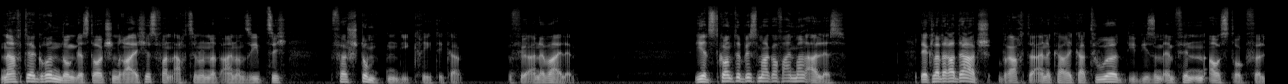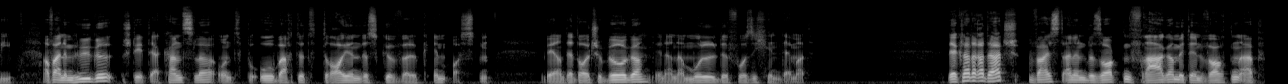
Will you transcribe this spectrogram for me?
Nach der Gründung des Deutschen Reiches von 1871 verstummten die Kritiker. Für eine Weile. Jetzt konnte Bismarck auf einmal alles. Der Kladderadatsch brachte eine Karikatur, die diesem Empfinden Ausdruck verlieh. Auf einem Hügel steht der Kanzler und beobachtet dreuendes Gewölk im Osten, während der deutsche Bürger in einer Mulde vor sich hindämmert. Der Kladderadatsch weist einen besorgten Frager mit den Worten ab:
